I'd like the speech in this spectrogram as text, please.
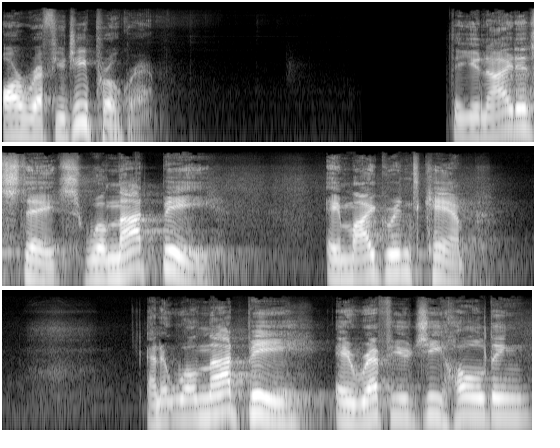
our refugee program. The United States will not be a migrant camp, and it will not be a refugee holding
